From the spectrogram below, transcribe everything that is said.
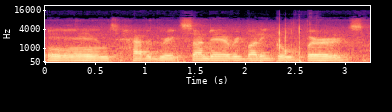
And have a great Sunday, everybody. Go Birds.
